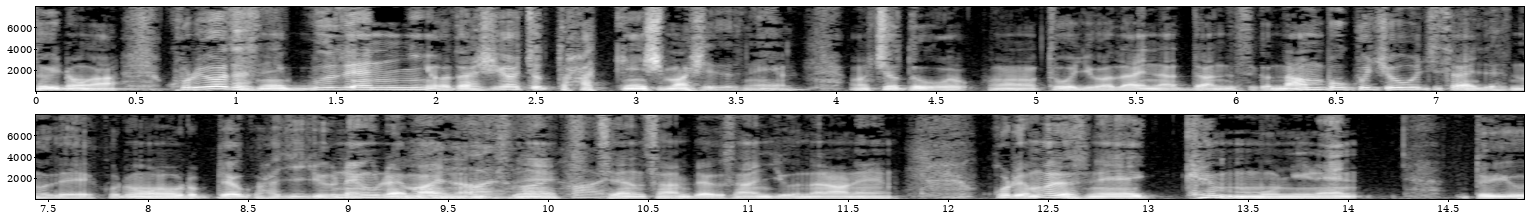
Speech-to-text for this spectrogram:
というのが、これはですね、偶然に私がちょっと発見しましてですね、ちょっとうん当時話題になったんですが、南北朝時代ですので、これも680年ぐらい前なんですね。はいはいはいはい1337年。これもですね、建武2年。という、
